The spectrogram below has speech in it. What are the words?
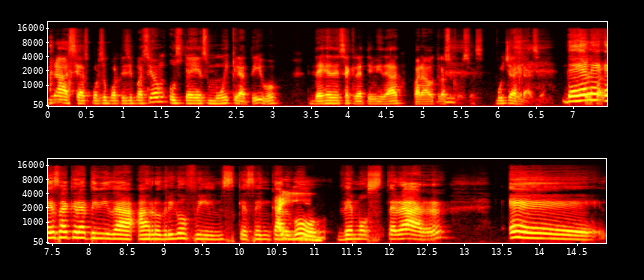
Gracias por su participación. Usted es muy creativo. Deje de esa creatividad para otras cosas. Muchas gracias. Déjele esa creatividad a Rodrigo Films, que se encargó de mostrar eh,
